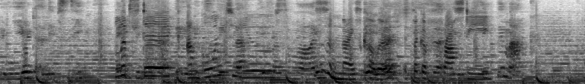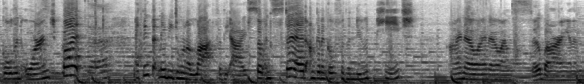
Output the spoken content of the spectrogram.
le nude lipstick. Lipstick, I'm going to use- this is a nice color. It's like a frosty- golden orange, but I think that may be doing a lot for the eyes. So instead, I'm gonna go for the nude peach. I know, I know, I'm so boring and I'm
